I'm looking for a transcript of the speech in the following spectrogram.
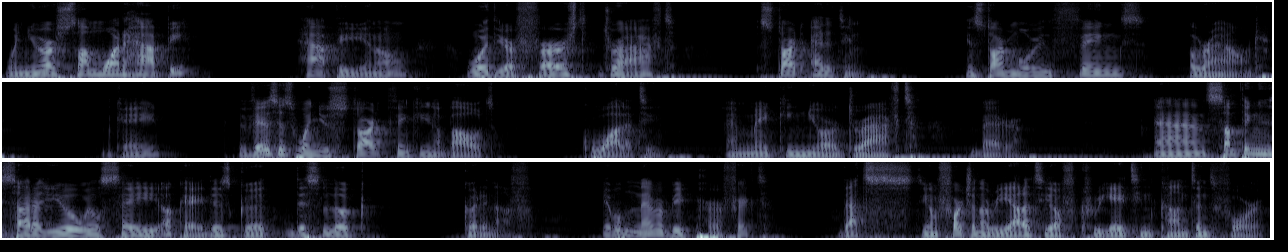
when you're somewhat happy happy you know with your first draft start editing and start moving things around. Okay? This is when you start thinking about quality and making your draft better. And something inside of you will say, okay, this good, this look good enough. It will never be perfect. That's the unfortunate reality of creating content for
